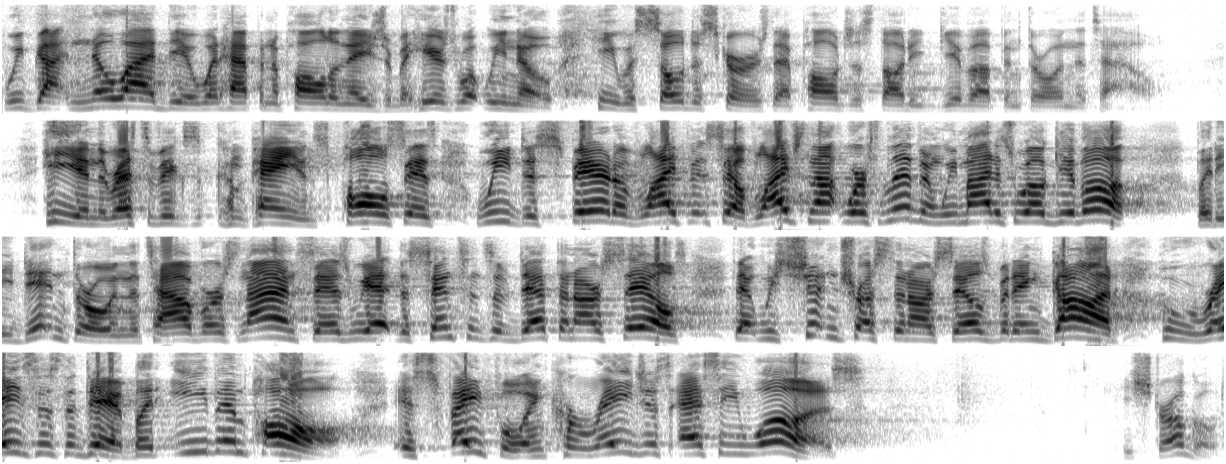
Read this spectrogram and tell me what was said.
We've got no idea what happened to Paul in Asia, but here's what we know he was so discouraged that Paul just thought he'd give up and throw in the towel he and the rest of his companions. Paul says, We despaired of life itself. Life's not worth living. We might as well give up. But he didn't throw in the towel. Verse 9 says, We had the sentence of death in ourselves, that we shouldn't trust in ourselves, but in God who raises the dead. But even Paul, as faithful and courageous as he was, he struggled.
